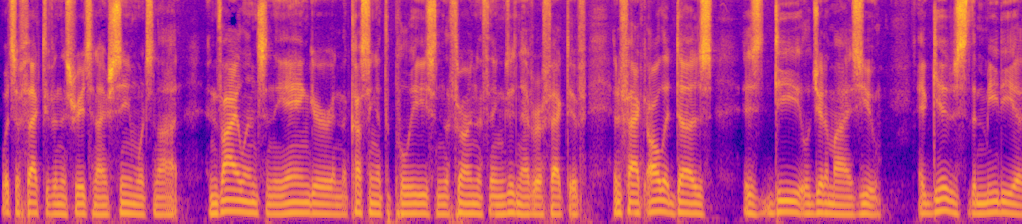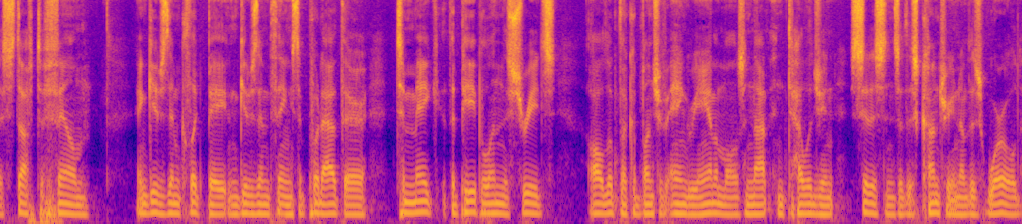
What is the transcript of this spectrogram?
what's effective in the streets and I've seen what's not. And violence and the anger and the cussing at the police and the throwing the things is never effective. In fact, all it does is delegitimize you. It gives the media stuff to film and gives them clickbait and gives them things to put out there to make the people in the streets all look like a bunch of angry animals and not intelligent citizens of this country and of this world.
